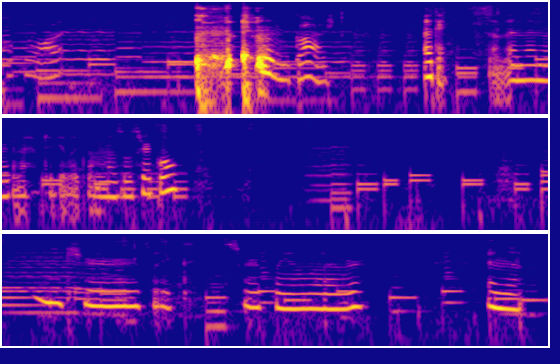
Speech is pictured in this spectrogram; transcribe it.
coughing a lot. Gosh. Okay, so and then we're gonna have to do like the muzzle circle. It's like circling whatever. And then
